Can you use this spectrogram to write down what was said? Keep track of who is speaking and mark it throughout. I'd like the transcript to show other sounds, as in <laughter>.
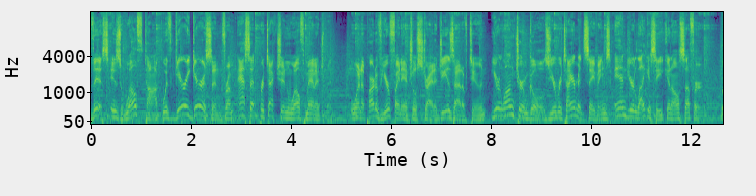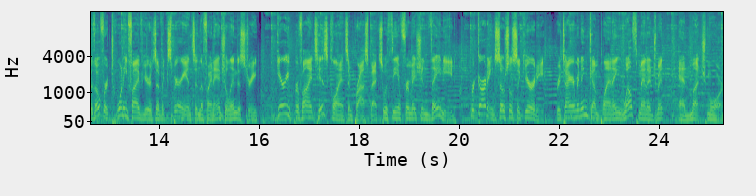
Speaker 1: This is Wealth Talk with Gary Garrison from Asset Protection Wealth Management. When a part of your financial strategy is out of tune, your long term goals, your retirement savings, and your legacy can all suffer. With over 25 years of experience in the financial industry, Gary provides his clients and prospects with the information they need regarding Social Security, retirement income planning, wealth management, and much more.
